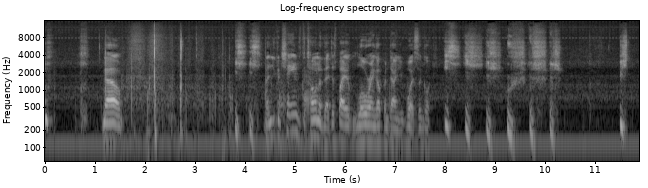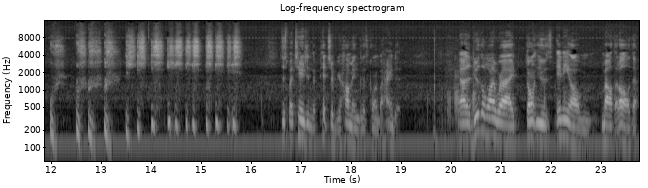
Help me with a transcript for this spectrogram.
now, then you can change the tone of that just by lowering up and down your voice and going ish ish ish ish ish ish ish ish ish ish ish ish ish ish just by changing the pitch of your humming that's going behind it. Now to do the one where I don't use any um mouth at all, that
